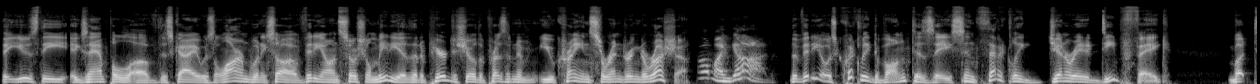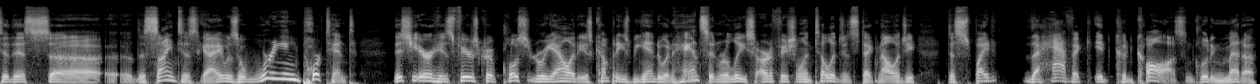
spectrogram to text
They used the example of this guy who was alarmed when he saw a video on social media that appeared to show the president of Ukraine surrendering to Russia. Oh, my God. The video was quickly debunked as a synthetically generated deep fake, but to this uh, the scientist guy, it was a worrying portent. This year, his fears crept closer to reality as companies began to enhance and release artificial intelligence technology, despite the havoc it could cause, including Meta.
